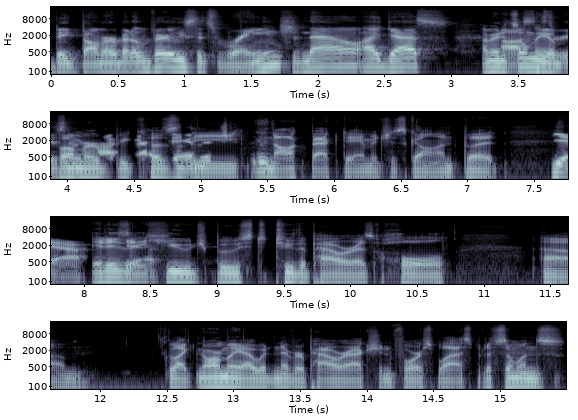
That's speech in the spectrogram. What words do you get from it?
big bummer, but at the very least, it's ranged now. I guess. I mean, it's Uh, only a there is no bummer because damage. the knockback damage is gone, but Yeah, it is a huge boost to the power as a whole. Um, like normally I would never power action force blast, but if someone's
